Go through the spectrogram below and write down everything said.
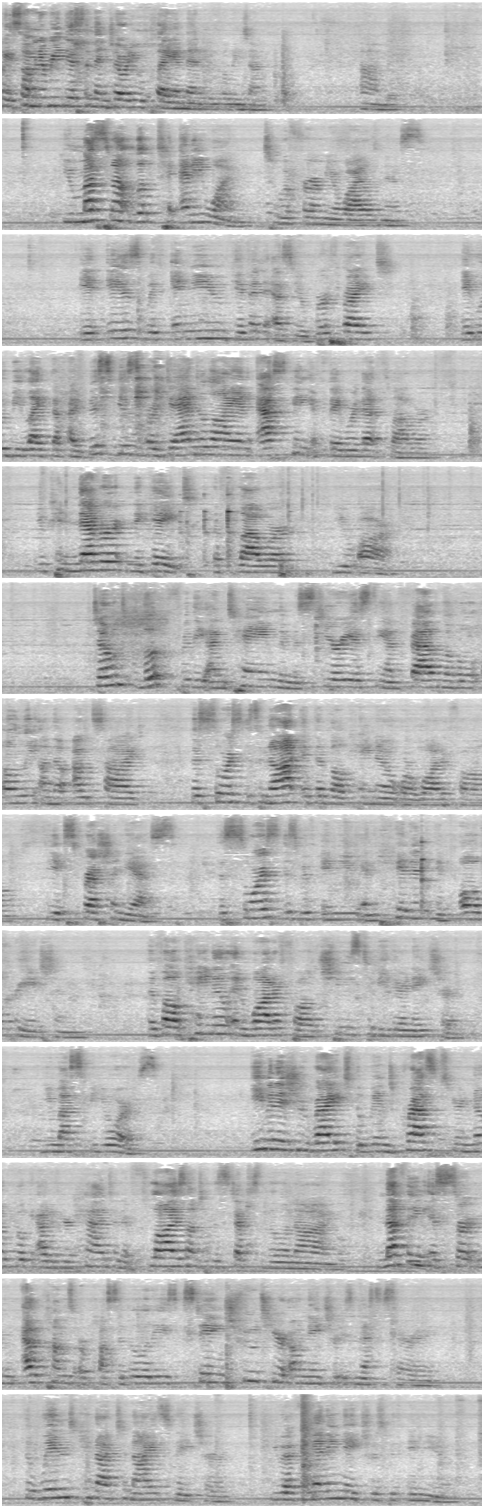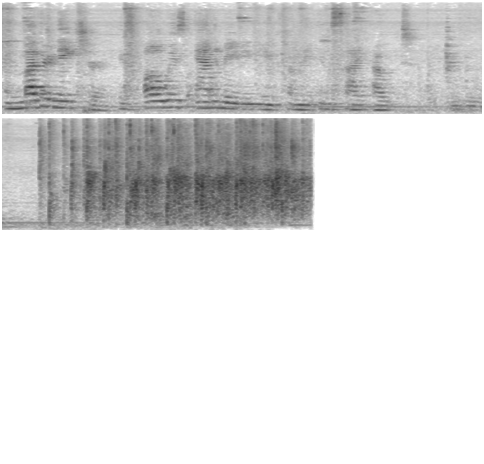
Okay, so I'm going to read this and then Jody will play and then we'll be done. Um, you must not look to anyone to affirm your wildness. It is within you, given as your birthright. It would be like the hibiscus or dandelion asking if they were that flower. You can never negate the flower you are. Don't look for the untamed, the mysterious, the unfathomable only on the outside. The source is not at the volcano or waterfall. The expression, yes. The source is within you and hidden in all creation. The volcano and waterfall choose to be their nature. You must be yours. Even as you write, the wind grasps your notebook out of your hand and it flies onto the steps of the lanai. Nothing is certain, outcomes or possibilities. Staying true to your own nature is necessary. The wind cannot deny its nature. You have many natures within you, and Mother Nature is always animating you from the inside out.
